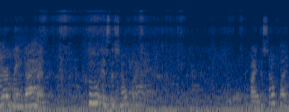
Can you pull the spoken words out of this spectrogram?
You're a green diamond. Who is the snowflake? Find the snowflake.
